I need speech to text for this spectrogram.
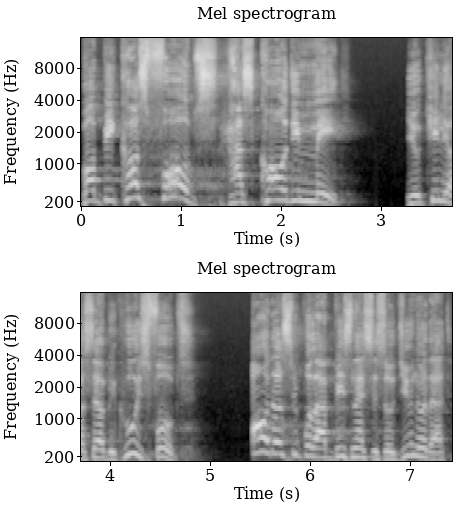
But because Forbes has called him made, you kill yourself. Who is Forbes? All those people are businesses. So do you know that?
